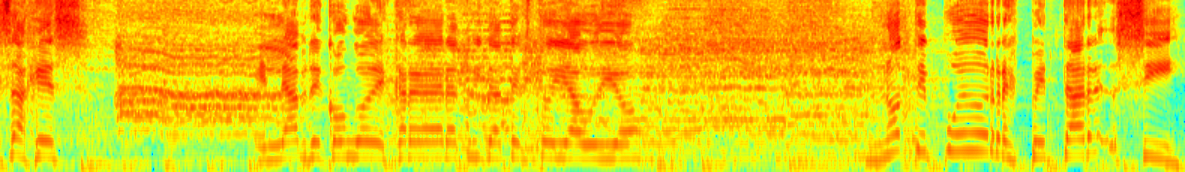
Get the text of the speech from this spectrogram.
mensajes. En la app de Congo descarga gratuita texto y audio. No te puedo respetar si.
